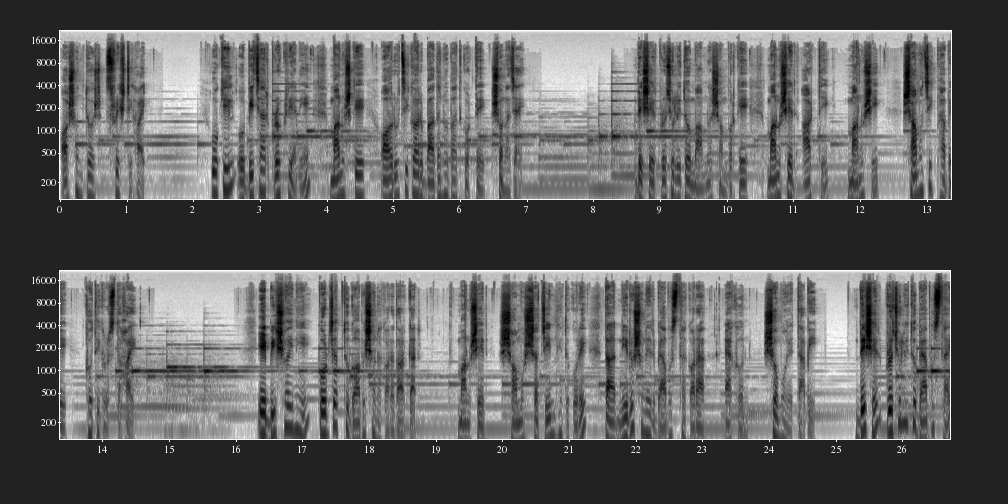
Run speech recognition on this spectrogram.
অসন্তোষ সৃষ্টি হয়। উকিল ও বিচার প্রক্রিয়া নিয়ে মানুষকে অরুচিকর বাদানুবাদ করতে শোনা যায়। দেশের প্রচলিত মামলা সম্পর্কে মানুষের আর্থিক, মানসিক, সামাজিকভাবে ক্ষতিগ্রস্ত হয়। এ বিষয় নিয়ে পর্যাপ্ত গবেষণা করা দরকার। মানুষের সমস্যা চিহ্নিত করে তা নিরসনের ব্যবস্থা করা এখন সময়ের দাবি। দেশের প্রচলিত ব্যবস্থায়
